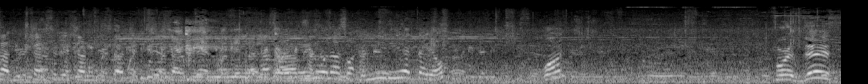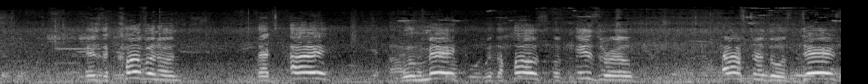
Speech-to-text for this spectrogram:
at the reconciliation, we start taking place again. That's why we known as what the mediator, yo. What? For this is the covenant that I will make with the house of Israel after those days,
